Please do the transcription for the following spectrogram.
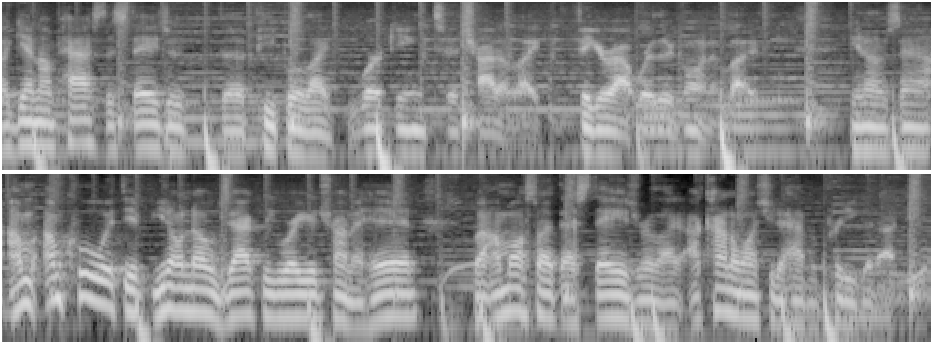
again, I'm past the stage of the people like working to try to like figure out where they're going in life. You know what I'm saying? I'm I'm cool with if you don't know exactly where you're trying to head, but I'm also at that stage where like I kind of want you to have a pretty good idea.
